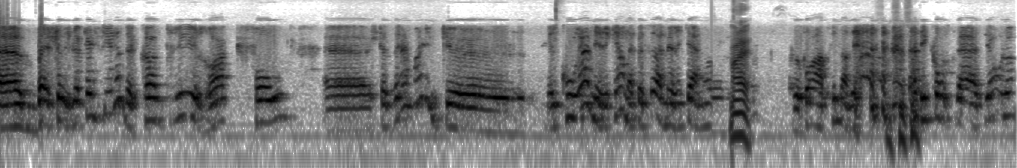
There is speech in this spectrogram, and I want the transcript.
Ben, je, le qualifierais de country, rock, folk. Je te dirais même que le courant américain, on appelle ça américain. Ouais. Je ne veux pas rentrer dans des, considérations, là,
